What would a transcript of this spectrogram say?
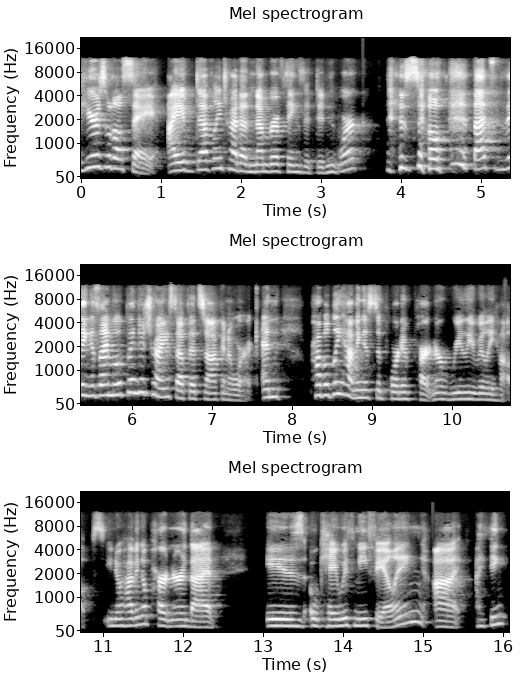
here's what I'll say. I've definitely tried a number of things that didn't work. so that's the thing is I'm open to trying stuff that's not going to work. And probably having a supportive partner really, really helps. You know, having a partner that is okay with me failing, uh, I think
